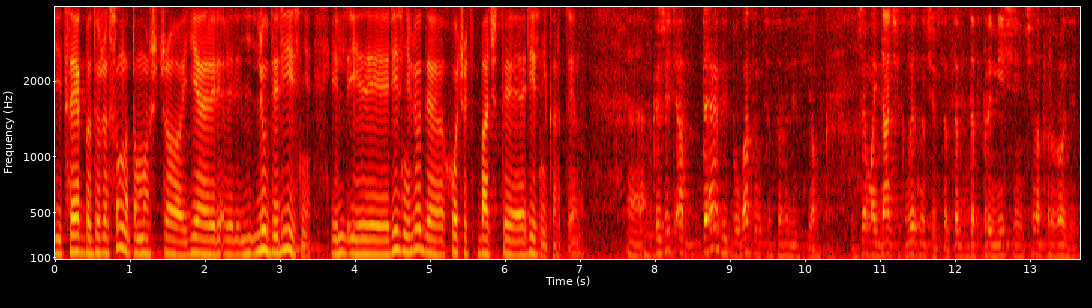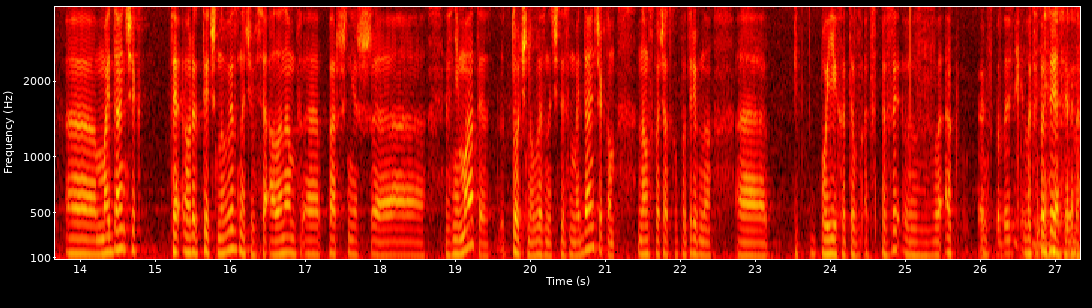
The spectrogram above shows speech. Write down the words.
І це якби дуже сумно, тому що є люди різні, і різні люди хочуть бачити різні картини. Е, Скажіть, а де відбуватиметься взагалі зйомка? Вже майданчик визначився, це буде в приміщенні чи на природі? Е, Майданчик теоретично визначився, але нам, е, перш ніж е, знімати, точно визначитися з майданчиком, нам спочатку потрібно е, поїхати в експези... в ек- Експедиція. в експедицію, да,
